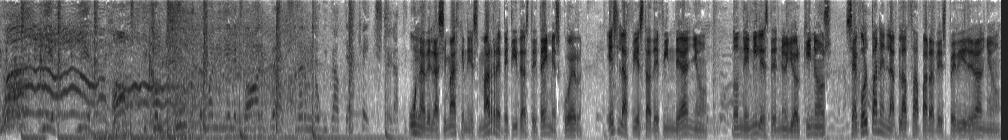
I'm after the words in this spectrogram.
Uh, 'em Una de las imágenes más repetidas de Times Square es la fiesta de fin de año, donde miles de neoyorquinos se agolpan en la plaza para despedir el año.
